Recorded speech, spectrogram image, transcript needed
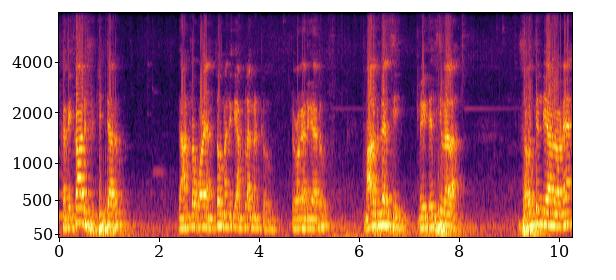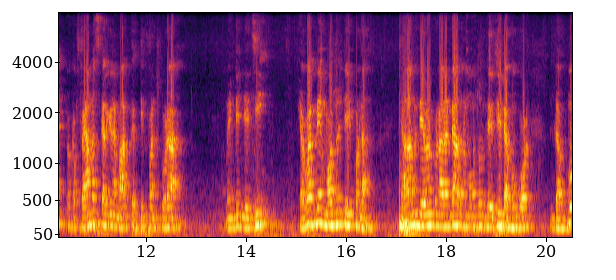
ఒక రికార్డు సృష్టించారు. దాంట్లో కూడా ఎంతోమందికి ఎంప్లాయ్మెంట్ ఇవ్వగలిగారు. మార్గదర్శి మీకు తెలిసి వేళ సౌత్ ఇండియాలోనే ఒక ఫేమస్ కలిగిన మార్గదర్శి ఫండ్స్ కూడా మెయింటైన్ చేసి ఎవరిని మోసం చేయకుండా చాలామంది ఏమనుకున్నారంటే అతను మోసం చేసి డబ్బు కూ డబ్బు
